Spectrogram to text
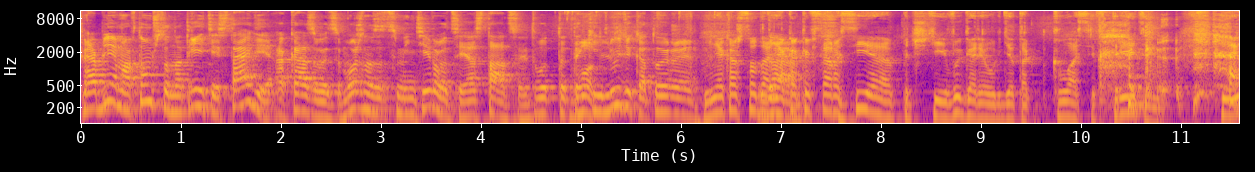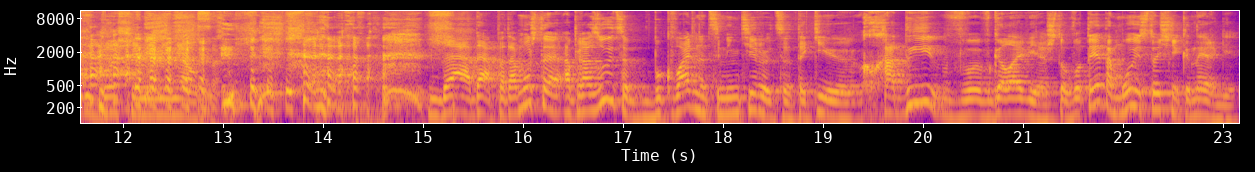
проблема в том, что на третьей стадии, оказывается, можно зацементироваться и остаться. Это вот, вот. такие люди, которые... Мне кажется, да, да, я, как и вся Россия, почти выгорел где-то в классе в третьем и больше не менялся. Да, да, потому что образуются, буквально цементируются такие ходы в, в голове, что вот это мой источник энергии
